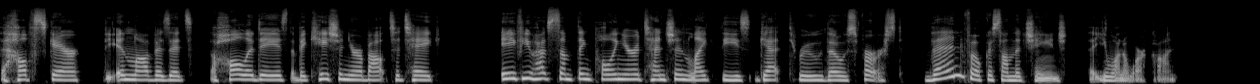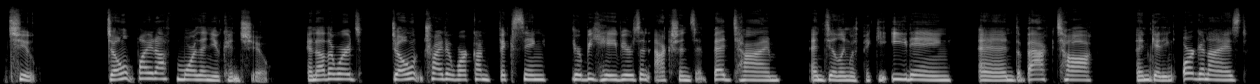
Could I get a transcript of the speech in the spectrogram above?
the health scare, the in law visits, the holidays, the vacation you're about to take. If you have something pulling your attention like these, get through those first. Then focus on the change that you want to work on. Two, don't bite off more than you can chew. In other words, don't try to work on fixing your behaviors and actions at bedtime and dealing with picky eating and the back talk and getting organized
